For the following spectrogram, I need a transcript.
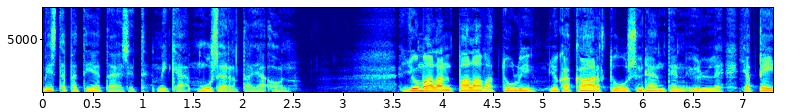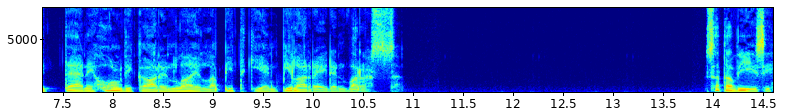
Mistäpä tietäisit, mikä musertaja on? Jumalan palava tuli, joka kaartuu sydänten ylle ja peittää ne holvikaaren lailla pitkien pilareiden varassa. 105.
